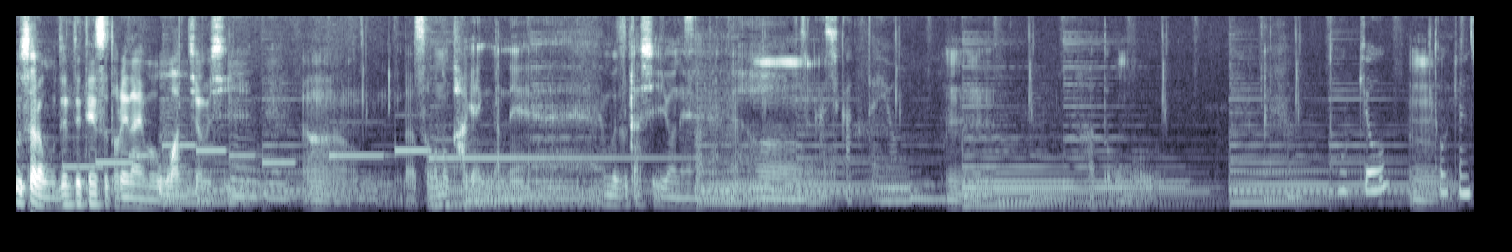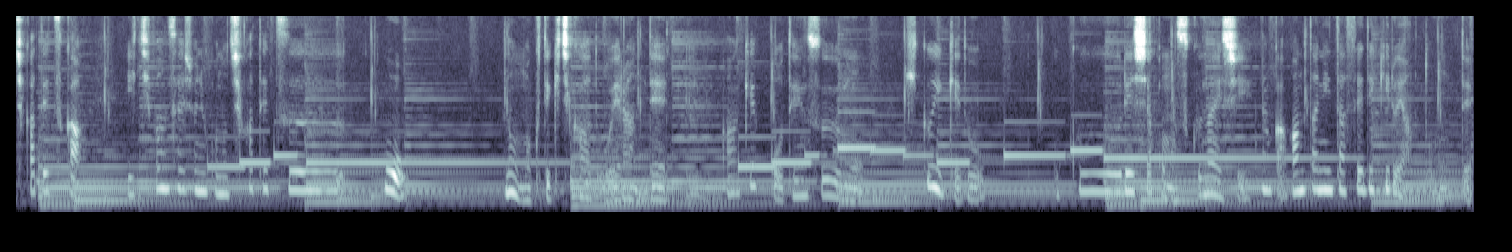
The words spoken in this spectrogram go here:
そしたらもう全然点数取れないもん終わっちゃうし、うんうん、その加減がね難しいよね。そうだね。難しかった地下鉄か。一番最初にこの地下鉄をの目的地カードを選んであ結構点数も低いけど遅れ車庫も少ないしなんか簡単に達成できるやんと思って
